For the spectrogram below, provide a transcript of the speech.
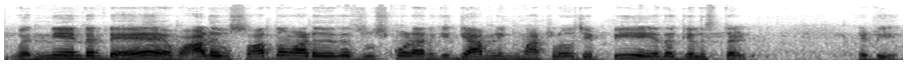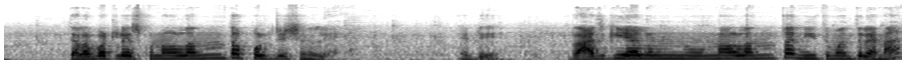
ఇవన్నీ ఏంటంటే వాడు స్వార్థం వాడు ఏదో చూసుకోవడానికి గ్యామ్లింగ్ మాటలు చెప్పి ఏదో గెలుస్తాడు. ఏంటి? తెల్లబట్టలు వేసుకున్న వాళ్ళంతా పొలిటీషియన్లే ఏంటి? రాజకీయాలు ఉన్న వాళ్ళంతా నీతిమంతులేనా?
